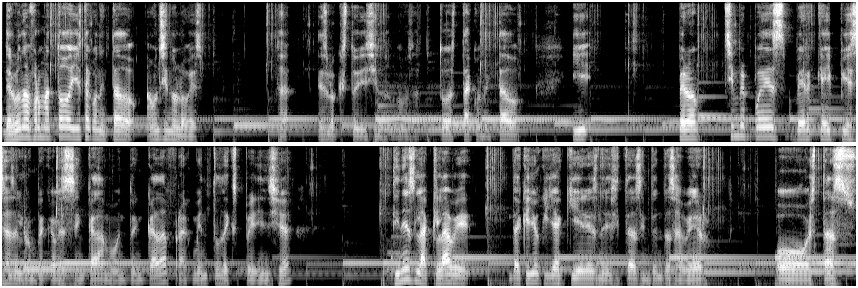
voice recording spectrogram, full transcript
De alguna forma todo ya está conectado, aun si no lo ves. O sea, es lo que estoy diciendo, ¿no? O sea, todo está conectado. Y. Pero siempre puedes ver que hay piezas del rompecabezas en cada momento, en cada fragmento de experiencia tienes la clave de aquello que ya quieres, necesitas, intentas saber o estás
